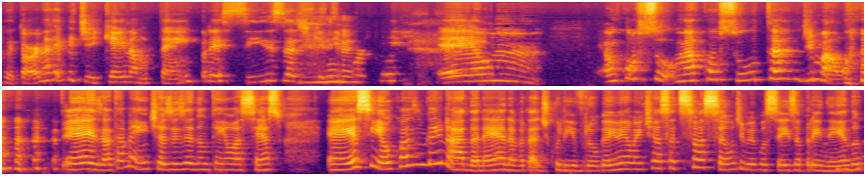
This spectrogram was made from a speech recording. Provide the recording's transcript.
retorno a repetir: quem não tem precisa adquirir, porque é um. É um consul, uma consulta de mão. É, exatamente. Às vezes eu não tenho acesso. É, e assim, eu quase não ganho nada, né? Na verdade, com o livro, eu ganho realmente a satisfação de ver vocês aprendendo,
